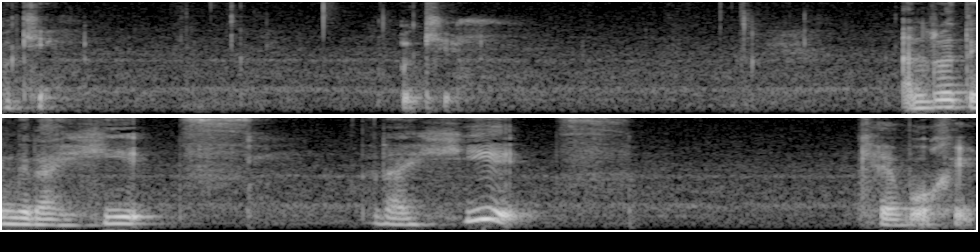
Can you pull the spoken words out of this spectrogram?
Okay. Okay. Another thing that I hate that I hate Kehrwoche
